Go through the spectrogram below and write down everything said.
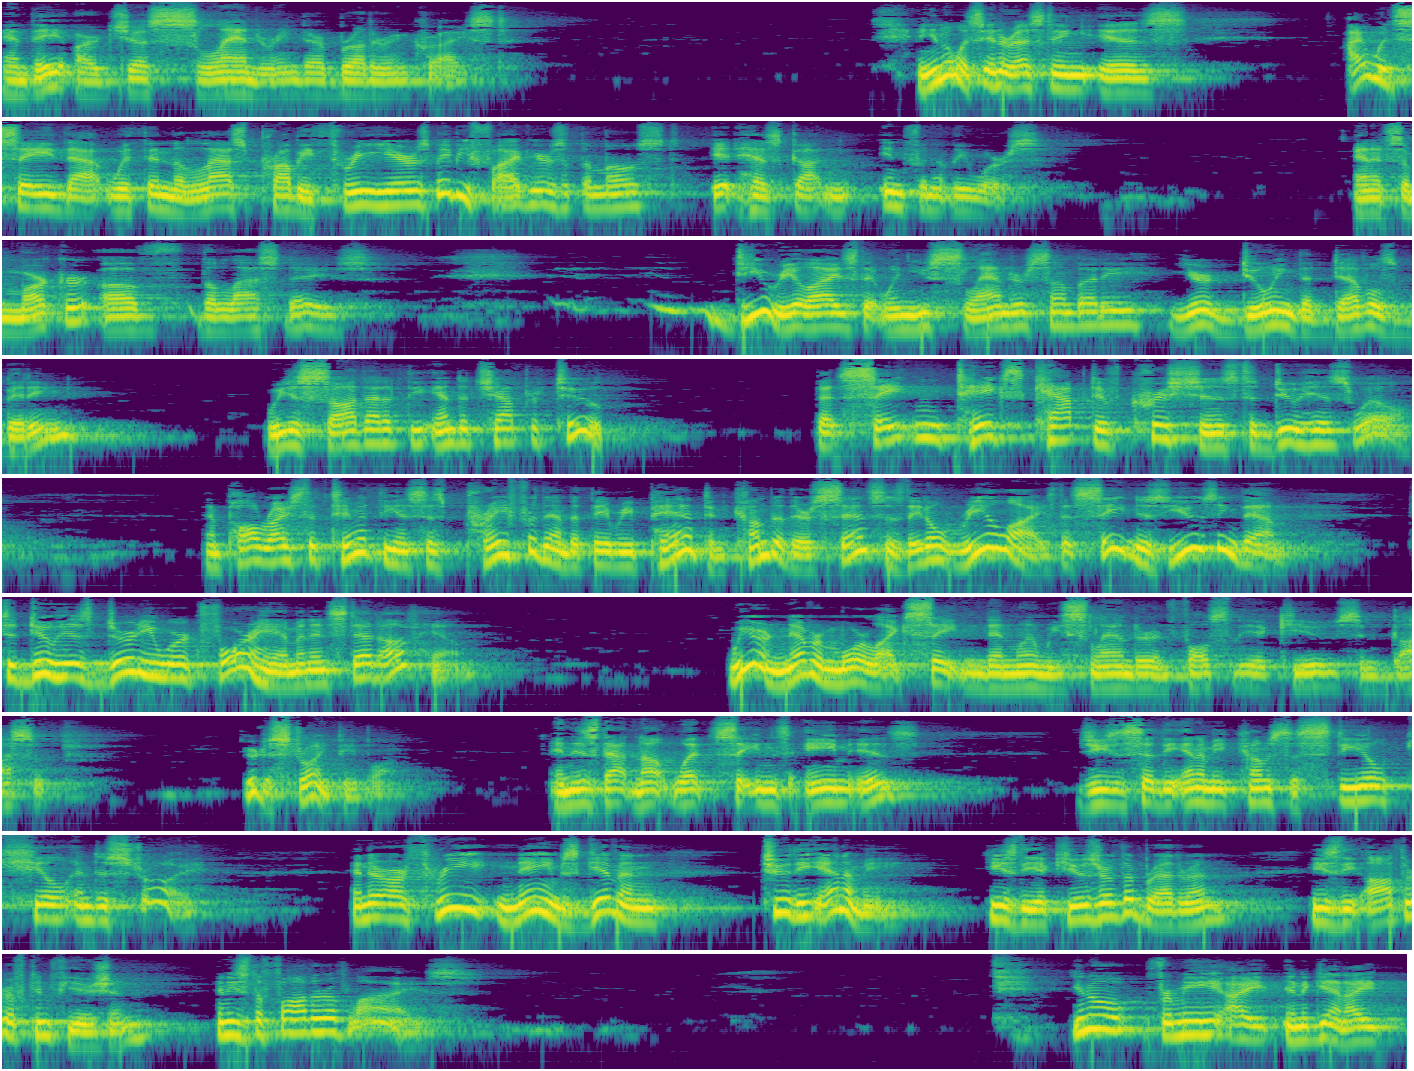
and they are just slandering their brother in Christ. And you know what's interesting is I would say that within the last probably three years, maybe five years at the most, it has gotten infinitely worse. And it's a marker of the last days. Do you realize that when you slander somebody, you're doing the devil's bidding? We just saw that at the end of chapter 2. That Satan takes captive Christians to do his will. And Paul writes to Timothy and says, Pray for them that they repent and come to their senses. They don't realize that Satan is using them to do his dirty work for him and instead of him. We are never more like Satan than when we slander and falsely accuse and gossip. You're destroying people. And is that not what Satan's aim is? Jesus said the enemy comes to steal, kill, and destroy. And there are three names given to the enemy. He's the accuser of the brethren, he's the author of confusion, and he's the father of lies. You know, for me, I, and again, I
